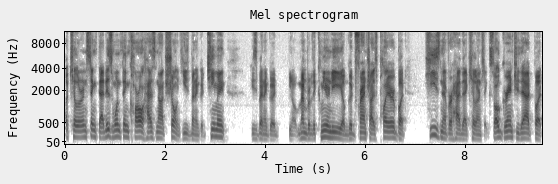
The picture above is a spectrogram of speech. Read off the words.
a killer instinct. That is one thing Karl has not shown. He's been a good teammate. He's been a good, you know, member of the community, a good franchise player, but he's never had that killer instinct. So I'll grant you that, but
